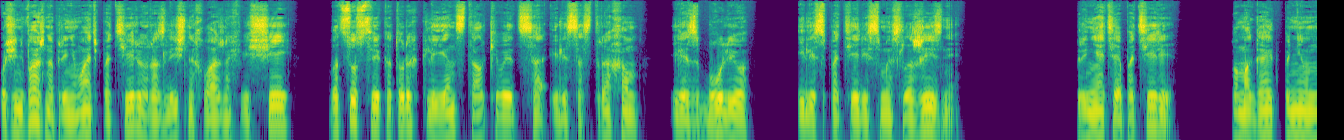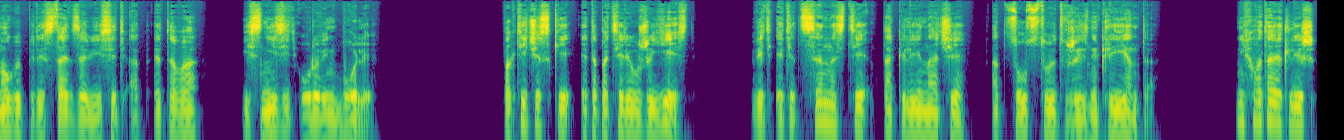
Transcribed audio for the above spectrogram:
Очень важно принимать потерю различных важных вещей, в отсутствии которых клиент сталкивается или со страхом, или с болью, или с потерей смысла жизни. Принятие потери помогает понемногу перестать зависеть от этого и снизить уровень боли. Фактически эта потеря уже есть, ведь эти ценности так или иначе отсутствуют в жизни клиента. Не хватает лишь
